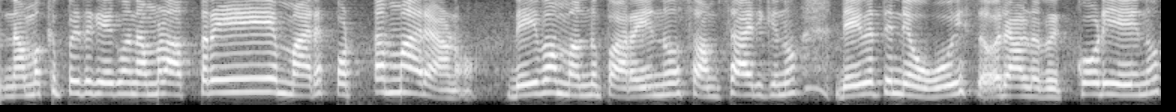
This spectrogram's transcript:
നമുക്കിപ്പോൾ ഇത് കേൾക്കുമ്പോൾ നമ്മൾ അത്രയും മരപ്പൊട്ടന്മാരാണോ? ദൈവം വന്ന് പറയുന്നു സംസാരിക്കുന്നു ദൈവത്തിന്റെ വോയിസ് ഒരാൾ റെക്കോർഡ് ചെയ്യുന്നു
